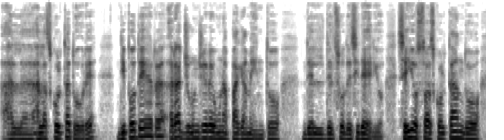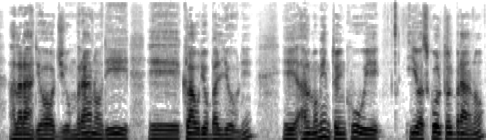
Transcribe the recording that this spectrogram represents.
al, all'ascoltatore di poter raggiungere un appagamento del, del, suo desiderio. Se io sto ascoltando alla radio oggi un brano di eh, Claudio Baglioni, eh, al momento in cui io ascolto il brano,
